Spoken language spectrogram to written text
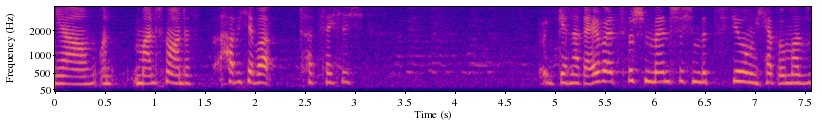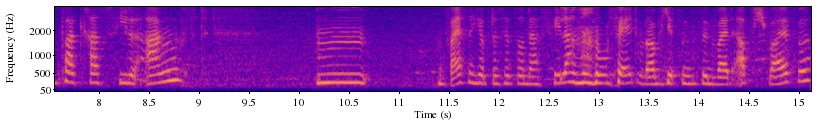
Ja, und manchmal, und das habe ich aber tatsächlich generell bei zwischenmenschlichen Beziehungen, ich habe immer super krass viel Angst, mm, ich weiß nicht, ob das jetzt unter Fehlermachung fällt oder ob ich jetzt ein bisschen weit abschweife,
